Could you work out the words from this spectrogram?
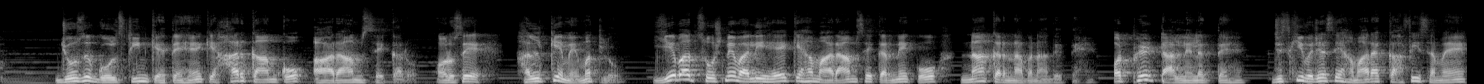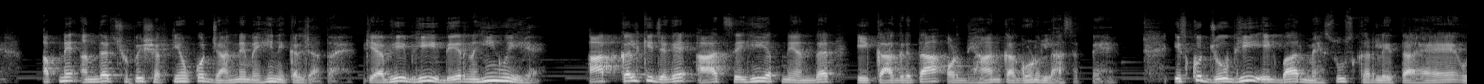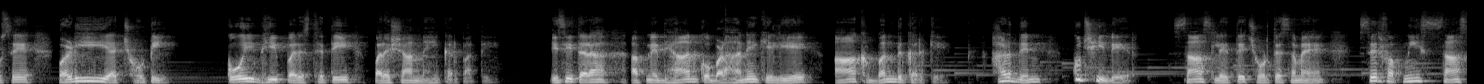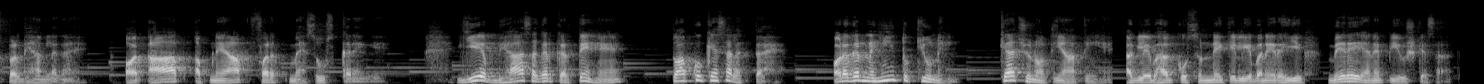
जोसेफ गोल्डस्टीन कहते हैं कि हर काम को आराम से करो और उसे हल्के में मत लो। ये बात सोचने वाली है कि हम आराम से करने को ना करना बना देते हैं और फिर टालने लगते हैं, जिसकी वजह से हमारा काफ़ी समय अपने अंदर छुपी शक्तियों को जानने में ही निकल जाता है कि अभी भी देर नहीं हुई है। आप कल की जगह आज से ही अपने अंदर एकाग्रता और ध्यान का गुण ला सकते हैं। इसको जो भी एक बार महसूस कर लेता है, उसे बड़ी या छोटी कोई भी परिस्थिति परेशान नहीं कर पाती। इसी तरह अपने ध्यान को बढ़ाने के लिए आँख बंद करके हर दिन कुछ ही देर सांस लेते छोड़ते समय सिर्फ़ अपनी सांस पर ध्यान लगाएँ और आप अपने आप फ़र्क महसूस करेंगे। ये अभ्यास अगर करते हैं तो आपको कैसा लगता है? और अगर नहीं तो क्यों नहीं? क्या चुनौतियाँ आती हैं? अगले भाग को सुनने के लिए बने रहिए मेरे यानी पीयूष के साथ।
